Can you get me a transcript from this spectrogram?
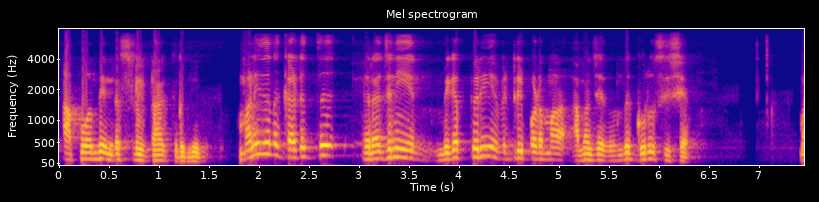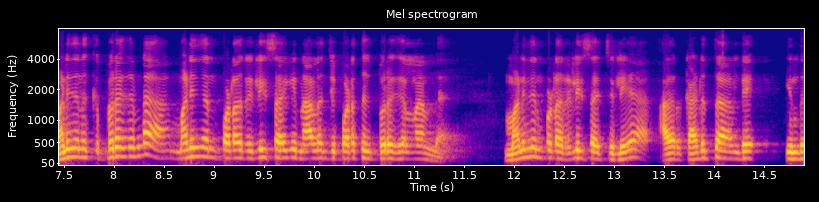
அப்போ வந்து இண்டஸ்ட்ரியல் டாக் இருந்தது. மனிதனுக்கு அடுத்து ரஜினியின் மிகப்பெரிய வெற்றி படமா அமைஞ்சது வந்து குரு சிஷ்யன். மனிதனுக்கு பிறகுன்னா மனிதன் படம் ரிலீஸ் ஆகி நாலஞ்சு படத்துக்கு பிறகுலாம் இல்லை. மனிதன் படம் ரிலீஸ் ஆச்சு இல்லையா? அதற்கு அடுத்த ஆண்டே இந்த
